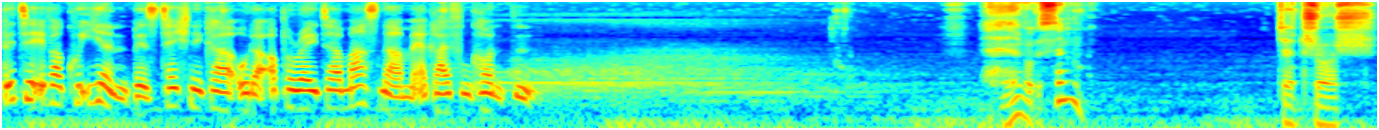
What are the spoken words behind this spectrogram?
Bitte evakuieren, bis Techniker oder Operator Maßnahmen ergreifen konnten. Hä, wo ist denn der Josh?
